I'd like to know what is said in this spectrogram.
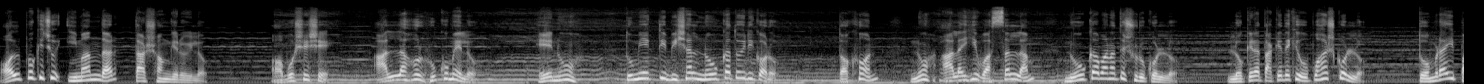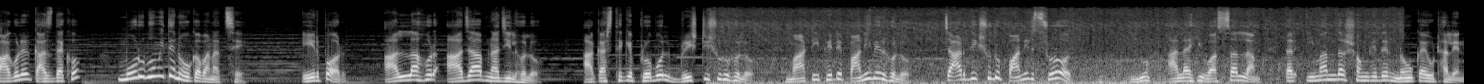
অল্প কিছু ইমানদার তার সঙ্গে রইল। অবশেষে আল্লাহর হুকুম এলো, হে নুহ, তুমি একটি বিশাল নৌকা তৈরি করো। তখন নুহ আলাইহি ওয়াসাল্লাম নৌকা বানাতে শুরু করল। লোকেরা তাকে দেখে উপহাস করল তোমরা এই পাগলের কাজ দেখো, মরুভূমিতে নৌকা বানাচ্ছে। এরপর আল্লাহর আজাব নাজিল হলো। আকাশ থেকে প্রবল বৃষ্টি শুরু হলো, মাটি ফেটে পানি বের হলো, চারদিক শুধু পানির স্রোত। নুহ আলাহি ওয়াসাল্লাম তার ইমানদার সঙ্গেদের নৌকায় উঠালেন,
